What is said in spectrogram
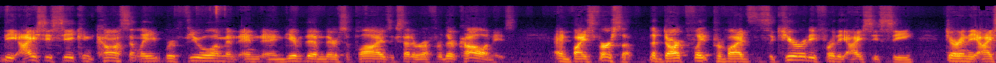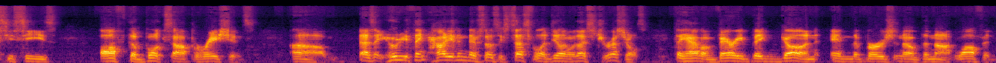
the ICC can constantly refuel them and, and, and give them their supplies, et cetera, for their colonies, and vice versa. The Dark Fleet provides the security for the ICC during the ICC's off the books operations. Um, as a, who do you think? How do you think they're so successful at dealing with extraterrestrials? They have a very big gun in the version of the Nacht Waffen,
